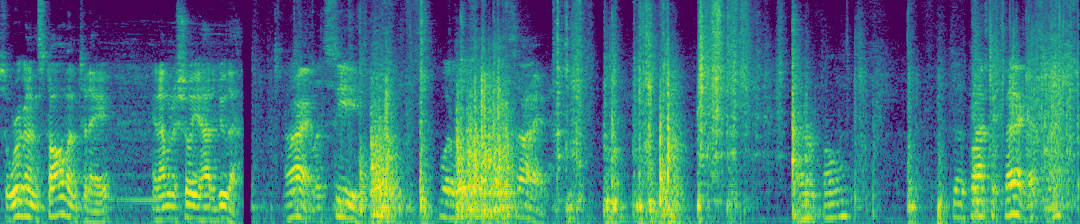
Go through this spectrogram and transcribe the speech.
So we're going to install them today, and I'm going to show you how to do that. All right, let's see what it looks like inside. Styrofoam. It's in a plastic bag. That's nice.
